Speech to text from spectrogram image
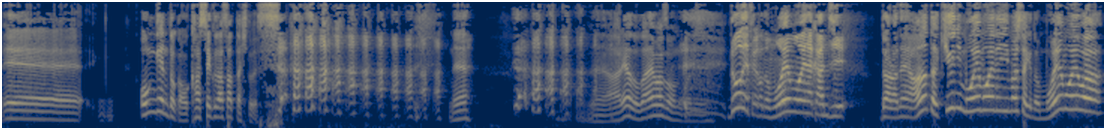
えー、音源とかを貸してくださった人です。ね。ねありがとうございます、本当に。どうですか、この萌え萌えな感じ。だからね、あなた急に萌え萌えで言いましたけど、萌え萌えは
